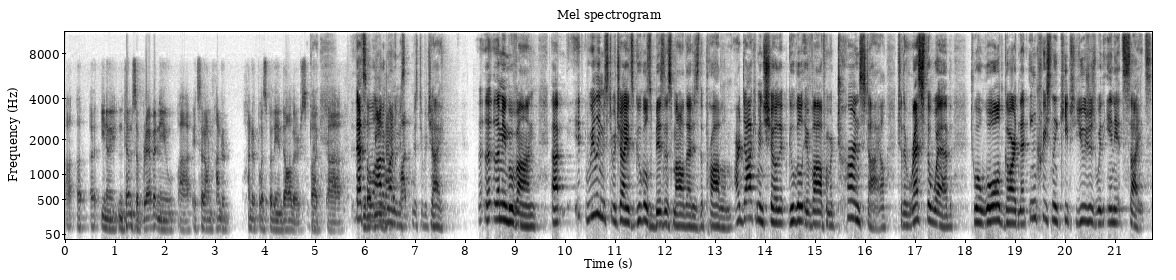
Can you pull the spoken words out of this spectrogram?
Uh, uh, uh, you know, in terms of revenue, uh, it's around 100, 100 plus billion dollars. Okay. But uh, that's a know, lot of money, Mr. Pichai. Let, let me move on. it really, Mr. Pichai, it's Google's business model that is the problem. Our documents show that Google evolved from a turnstile to the rest of the web to a walled garden that increasingly keeps users within its sites.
